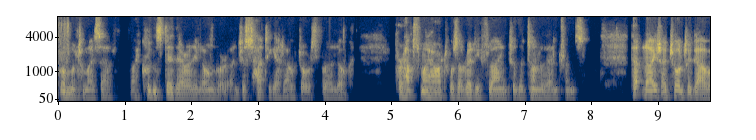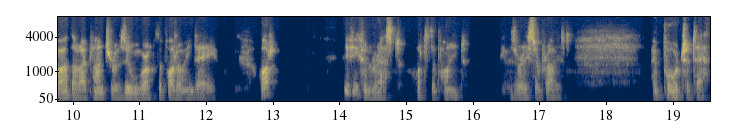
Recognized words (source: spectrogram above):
grumbled to myself. I couldn't stay there any longer and just had to get outdoors for a look. Perhaps my heart was already flying to the tunnel entrance. That night, I told Tagawa that I planned to resume work the following day. What? If you can rest, what's the point? He was very surprised. I'm bored to death.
